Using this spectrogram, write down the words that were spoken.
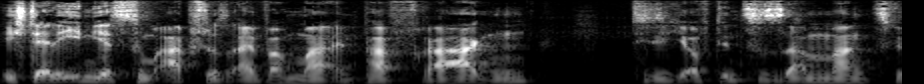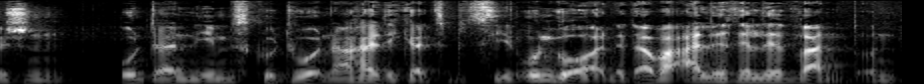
Ich stelle Ihnen jetzt zum Abschluss einfach mal ein paar Fragen, die sich auf den Zusammenhang zwischen Unternehmenskultur und Nachhaltigkeit beziehen. Ungeordnet, aber alle relevant. Und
